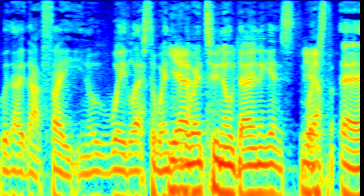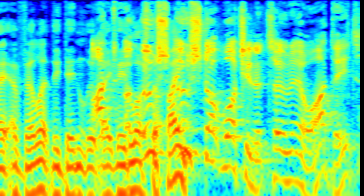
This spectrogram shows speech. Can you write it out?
without that fight. You know, the way Leicester went, Yeah. they went two 0 down against Yeah. West, uh, a Villa. They didn't look I- like they lost who, the fight. Who stopped watching at 2 0? I did.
